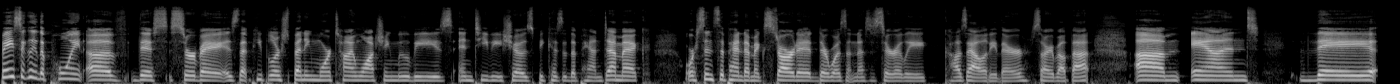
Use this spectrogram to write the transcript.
basically, the point of this survey is that people are spending more time watching movies and TV shows because of the pandemic, or since the pandemic started, there wasn't necessarily causality there. Sorry about that. Um, and they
